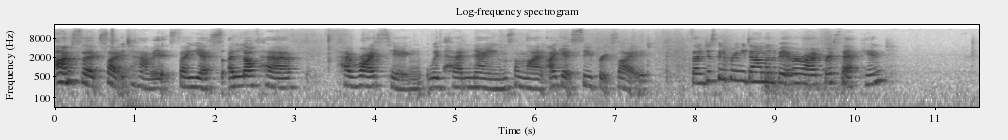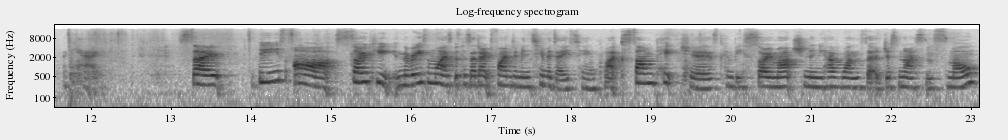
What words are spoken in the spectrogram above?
I'm so excited to have it. So yes, I love her, her writing with her names. I'm like, I get super excited. So I'm just going to bring you down on a bit of a ride for a second. Okay, So these are so cute and the reason why is because I don't find them intimidating. Like some pictures can be so much and then you have ones that are just nice and small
